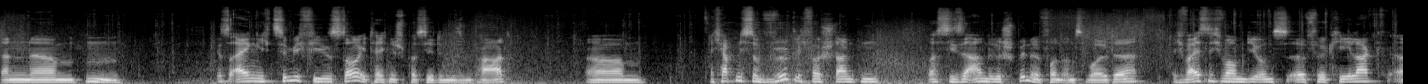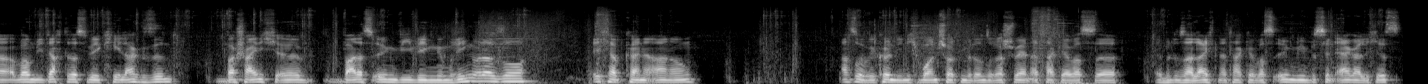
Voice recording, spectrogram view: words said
Dann, ähm, hm. Ist eigentlich ziemlich viel storytechnisch passiert in diesem Part. Ähm, ich habe nicht so wirklich verstanden, was diese andere Spinne von uns wollte. Ich weiß nicht, warum die uns äh, für Kelak, äh, warum die dachte, dass wir Kelak sind. Wahrscheinlich äh, war das irgendwie wegen dem Ring oder so. Ich habe keine Ahnung. Achso, wir können die nicht one-shotten mit unserer schweren Attacke, was, äh, äh, mit unserer leichten Attacke, was irgendwie ein bisschen ärgerlich ist.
